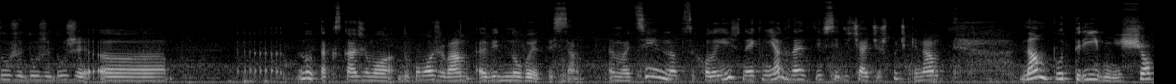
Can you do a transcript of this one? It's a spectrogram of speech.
дуже, дуже, дуже, е, ну так скажемо, допоможе вам відновитися емоційно, психологічно, як ніяк, знаєте, ті всі дівчачі штучки нам, нам потрібні, щоб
